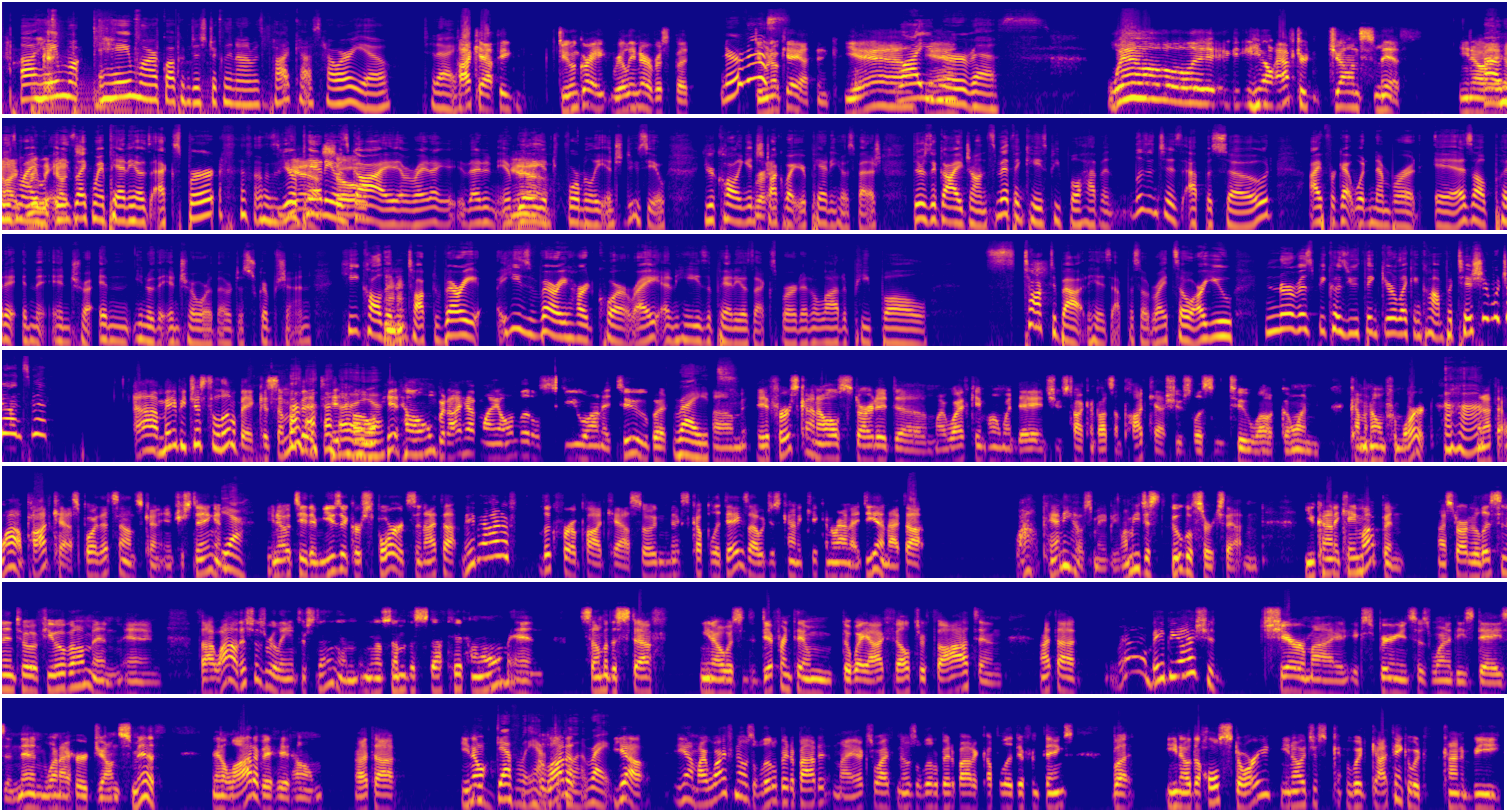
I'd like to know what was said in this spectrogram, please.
Uh, hey, Mar- hey, Mark. Welcome to Strictly Anonymous podcast. How are you today? Hi, Kathy. Doing great. Really nervous, but nervous? doing okay, I think. Yeah. Why are you yeah. nervous? Well, uh, you know, after John Smith, you know, Oh, I, he's I my really he's like my pantyhose expert. You're a pantyhose so- guy, right? I, I didn't really Yeah. in- formally introduce you. You're calling in to talk about your pantyhose fetish. There's a guy, John Smith, in case people haven't listened to his episode. I forget what number it is. I'll put it in the intro, in you know the intro or the description. He called in and Mm-hmm. talked very. He's very hardcore, right? And he's a pantyhose expert, and a lot of people talked about his episode, right? So, are you nervous because you think you're like in competition with John Smith? Uh, maybe just a little bit because some of it hit home, Yeah. hit home, but I have my own little skew on it too. But Right. um, it first kind of all started. Uh, my wife came home one day and she was talking about some podcast she was listening to while going coming home from work. Uh-huh. And I thought, wow, podcast, boy, that sounds kind of interesting. And Yeah. you know, it's either music or sports. And I thought maybe I ought to look for a podcast. So in the next couple of days, I was just kind of kicking around idea, and I thought, wow, pantyhose, maybe. Let me just Google search that, and you kind of came up, and I started listening to a few of them, and and thought, wow, this is really interesting. And you know, some of the stuff hit home, and some of the stuff, you know, was different than the way I felt or thought. And I thought, well, maybe I should share my experiences one of these days. And then when I heard John Smith, and a lot of it hit home, I thought, you know, You definitely have a lot to of right. Yeah, yeah. My wife knows a little bit about it, and my ex-wife knows a little bit about a couple of different things. But you know, the whole story, you know, it just would. I think it would kind of be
